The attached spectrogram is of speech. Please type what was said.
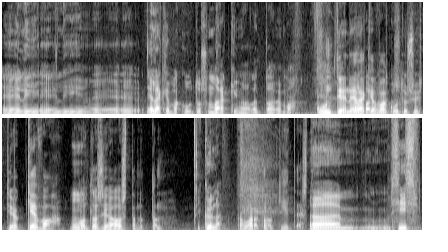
eli, eli eh, eläkevakuutusmarkkinoilla toimiva. Kuntien eläkevakuutusyhtiö Keva mm. on tosiaan ostanut ton Kyllä. tavaratalon kiinteistön. Öö, siis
